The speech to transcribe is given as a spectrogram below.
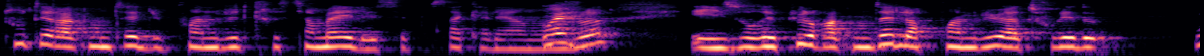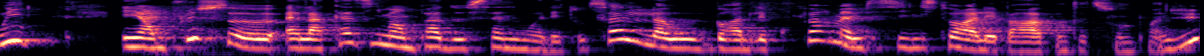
tout est raconté du point de vue de Christian Bale et c'est pour ça qu'elle est un enjeu. Et ils auraient pu le raconter de leur point de vue à tous les deux. Oui, et en plus, elle a quasiment pas de scène où elle est toute seule, là où Bradley Cooper, même si l'histoire elle est pas racontée de son point de vue,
